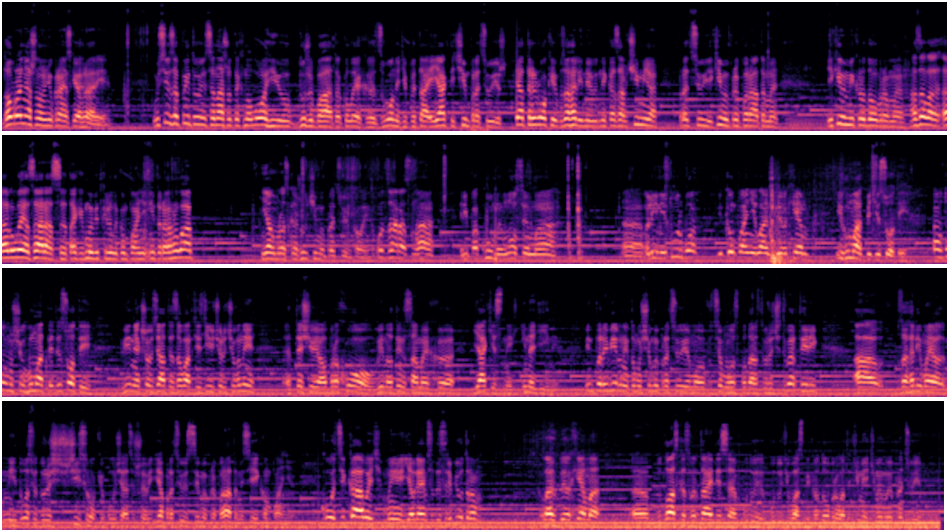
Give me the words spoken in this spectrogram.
Доброго дня, шановні українські аграрії. Усі запитуються нашу технологію. Дуже багато колег дзвонить і питає, як ти чим працюєш. Я три роки взагалі не, не казав, чим я працюю, якими препаратами, якими мікродобрами. Але зараз, так як ми відкрили компанію Інтерагролаб, я вам розкажу, чим ми працюємо, колеги. От зараз на ріпаку ми вносимо е, олійний турбо від компанії Life Biochem і гумат 500. Справа в тому, що гумат 500, він, якщо взяти за вартість діючої речовини, е, те, що я обраховував, він один з самих е, якісних і надійних. Він перевірений, тому що ми працюємо в цьому господарстві вже четвертий рік. А взагалі моя, мій досвід вже 6 років виходить, що я працюю з цими препаратами, з цією компанією. Кого цікавить, ми являємося дистриб'ютором. Е, Будь ласка, звертайтеся, будуть у вас мікродобрива, такими, якими ми працюємо.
